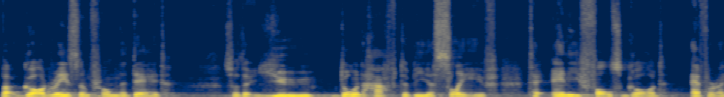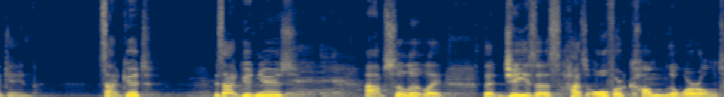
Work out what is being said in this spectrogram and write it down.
But God raised Him from the dead so that you don't have to be a slave to any false God ever again. Is that good? Is that good news? Absolutely. That Jesus has overcome the world.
